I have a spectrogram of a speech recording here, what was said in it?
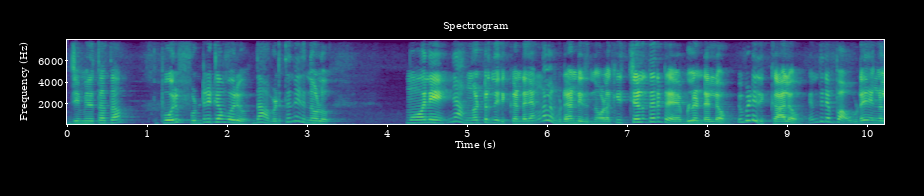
ജമീൽ താത്ത? ഇപ്പോൾ ഒരു ഫുഡ് കഴിക്കാൻ പോരോ? ഇതാ അവിടെ തന്നെ ഇരുന്നോളൂ. മോനെ ഞാൻ അങ്ങോട്ടൊന്നും ഇരിക്കണ്ട. ഞങ്ങൾ ഇവിടെ ഉണ്ടിരുന്നോളെ കിച്ചണിൽ തന്നെ ടേബിൾ ഉണ്ടല്ലോ. ഇവിടെ ഇരിക്കാലോ. എന്തിനപ്പോൾ അവിടെ ഞങ്ങൾ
